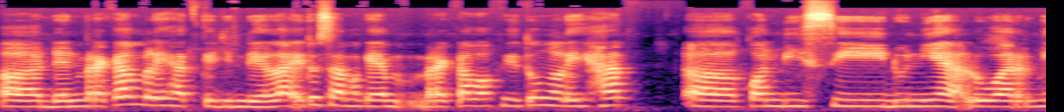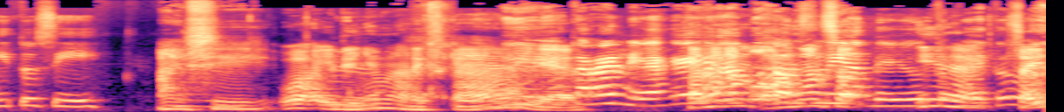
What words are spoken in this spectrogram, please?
uh, dan mereka melihat ke jendela itu sama kayak mereka waktu itu ngelihat uh, kondisi dunia luar gitu sih. I see wah idenya menarik sekali Iya, ya keren ya. Kayaknya karena kan aku orang harus kan lihat deh YouTube iya, itu. saya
